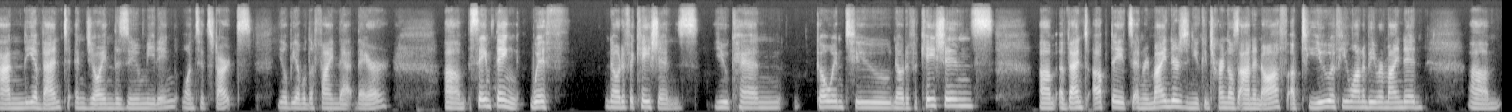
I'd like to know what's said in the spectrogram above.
on the event and join the Zoom meeting once it starts. You'll be able to find that there. Um, same thing with notifications. You can go into notifications, um, event updates and reminders, and you can turn those on and off up to you if you want to be reminded. Um,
